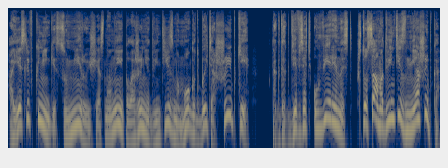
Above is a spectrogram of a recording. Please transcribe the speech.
А если в книге, суммирующей основные положения адвентизма, могут быть ошибки — Тогда где взять уверенность, что сам адвентизм не ошибка?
